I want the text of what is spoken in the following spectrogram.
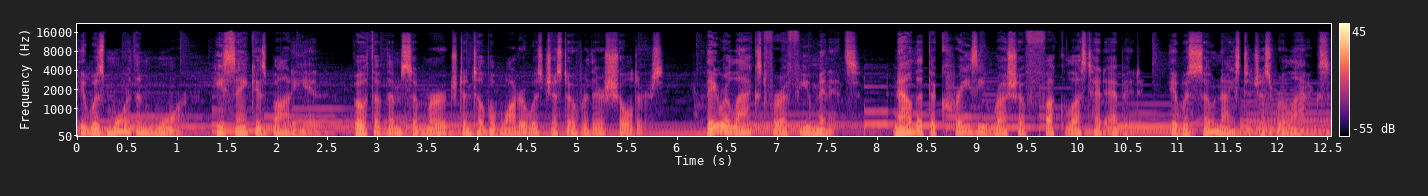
it was more than warm. He sank his body in, both of them submerged until the water was just over their shoulders. They relaxed for a few minutes. Now that the crazy rush of fuck lust had ebbed, it was so nice to just relax.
